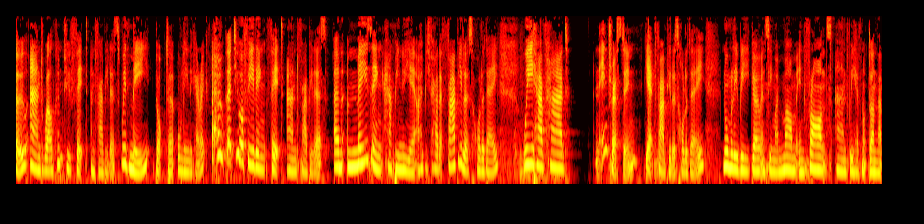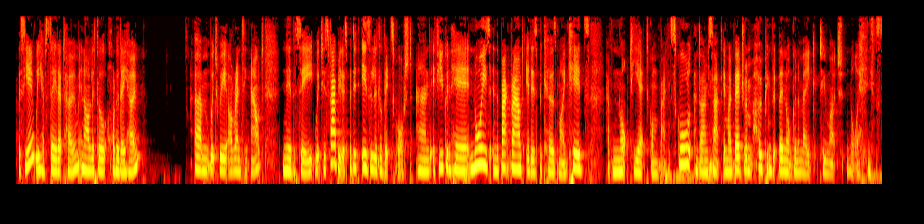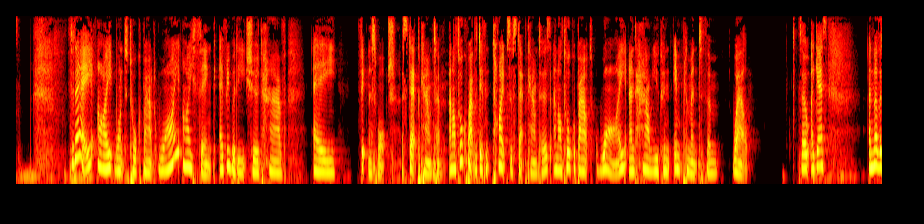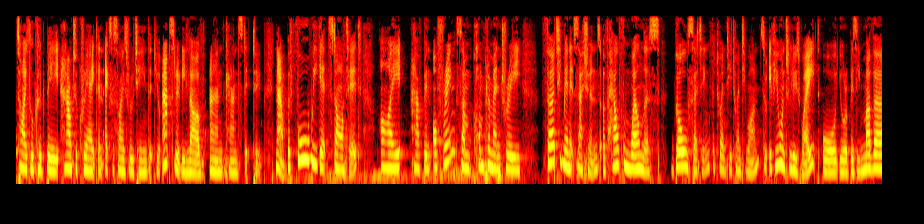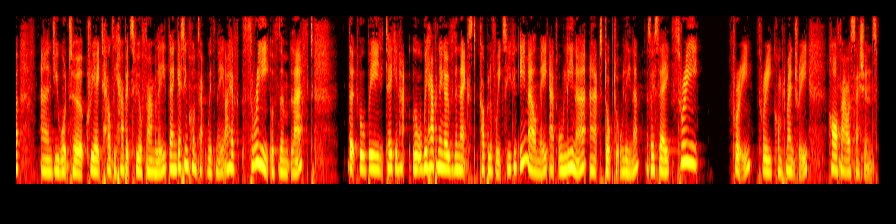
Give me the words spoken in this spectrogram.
Hello and welcome to Fit and Fabulous with me, Dr. Orlena Kerek. I hope that you are feeling fit and fabulous. An amazing Happy New Year. I hope you've had a fabulous holiday. We have had an interesting yet fabulous holiday. Normally we go and see my mum in France and we have not done that this year. We have stayed at home in our little holiday home um, which we are renting out near the sea, which is fabulous, but it is a little bit squashed. And if you can hear noise in the background, it is because my kids have not yet gone back to school and I'm sat in my bedroom hoping that they're not going to make too much noise. Today, I want to talk about why I think everybody should have a fitness watch, a step counter. And I'll talk about the different types of step counters and I'll talk about why and how you can implement them well. So I guess another title could be how to create an exercise routine that you absolutely love and can stick to. Now, before we get started, I have been offering some complimentary 30 minute sessions of health and wellness goal setting for 2021. So if you want to lose weight or you're a busy mother and you want to create healthy habits for your family, then get in contact with me. I have three of them left that will be taking that will be happening over the next couple of weeks. So you can email me at Orlena at Dr. Orlena. As I say, three free, three complimentary half hour sessions.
